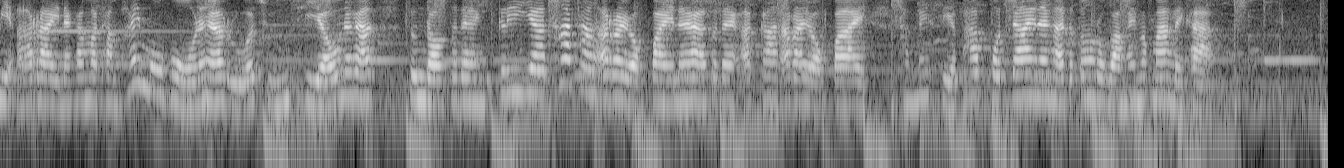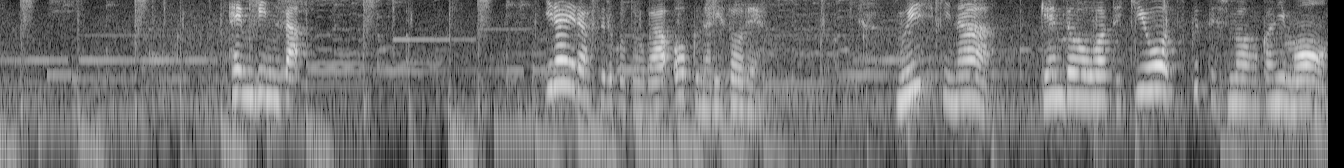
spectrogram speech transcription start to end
มีอะไรนะคะมาทำให้โมโหนะคะหรือว่าฉุนเฉียวนะคะ จนเราแสดงกริยาท่าทางอะไรออกไปนะคะแสดงอาการอะไรออกไปทำให้เสียภาพพจน์ได้นะคะ จะต้องระวังให้มากๆเลยค่ะ เทมบินซะイライラすることが多くなりそうです無意識な言動は敵を作ってしまう他にも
